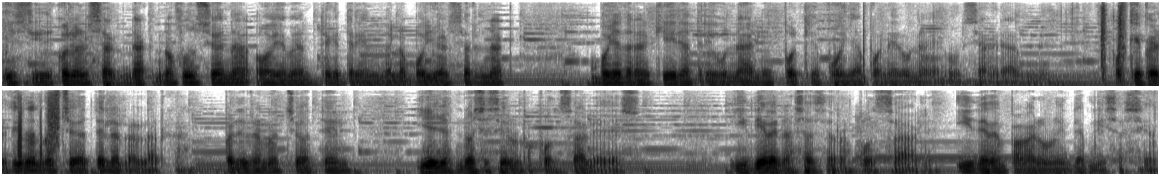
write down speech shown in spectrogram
Y si con el CERNAC no funciona, obviamente que teniendo el apoyo del CERNAC, voy a tener que ir a tribunales porque voy a poner una denuncia grande. Porque perdí una noche de hotel a la larga. Perdí una noche de hotel y ellos no se hicieron responsables de eso. Y deben hacerse responsables y deben pagar una indemnización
